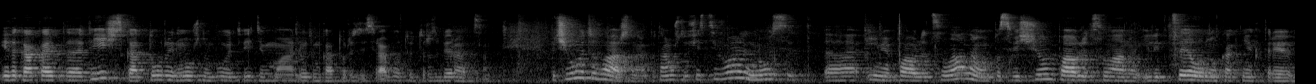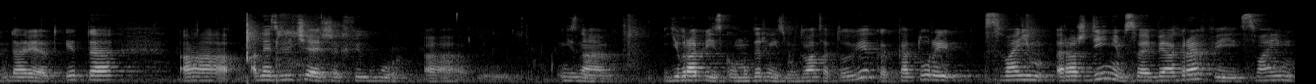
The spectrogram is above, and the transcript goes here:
это какая-то вещь, с которой нужно будет, видимо, людям, которые здесь работают, разбираться. Почему это важно? Потому что фестиваль носит э, имя Пауля Целана, он посвящен Паулю Целану или Целану, как некоторые ударяют. Это а, одна из величайших фигур, а, не знаю, европейского модернизма 20 века, который своим рождением, своей биографией, своим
